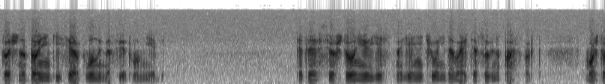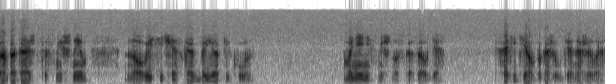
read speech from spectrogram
точно тоненький серп луны на светлом небе. Это все, что у нее есть, но ей ничего не давайте, особенно паспорт. Может, вам покажется смешным, но вы сейчас как бы ее опекун. Мне не смешно, сказал я. Хотите, я вам покажу, где она жила?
